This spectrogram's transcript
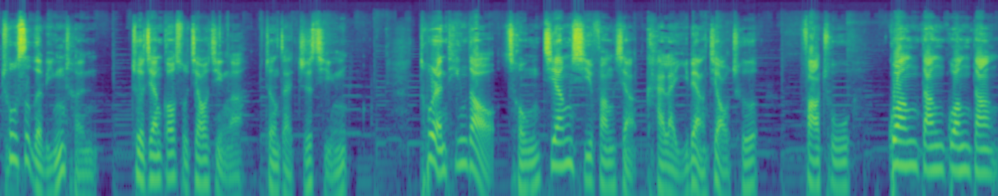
初四的凌晨，浙江高速交警啊正在执勤，突然听到从江西方向开来一辆轿车，发出咣当咣当，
